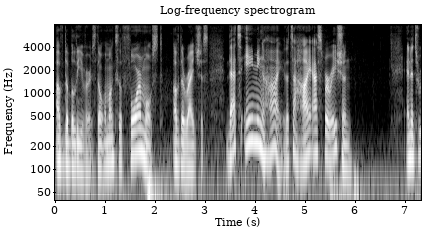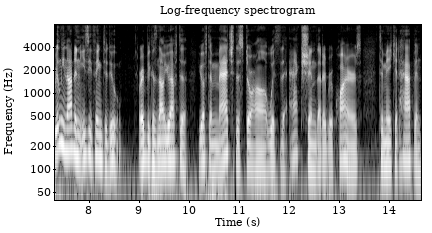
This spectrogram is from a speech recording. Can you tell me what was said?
of the believers, though amongst the foremost of the righteous. That's aiming high. That's a high aspiration. And it's really not an easy thing to do, right? Because now you have to you have to match this dua with the action that it requires to make it happen.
